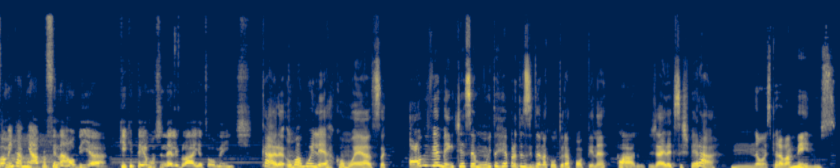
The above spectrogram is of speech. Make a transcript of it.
vamos encaminhar para o final, Bia. O que, que temos de Nelly Bly atualmente? Cara, uma mulher como essa, obviamente ia ser muito reproduzida na cultura pop, né? Claro. Já era de se esperar. Não esperava menos.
